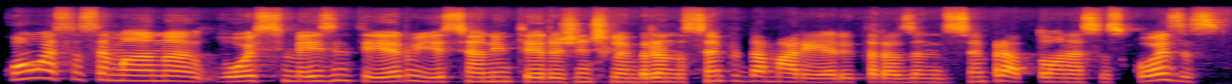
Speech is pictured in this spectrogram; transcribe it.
com essa semana, ou esse mês inteiro, e esse ano inteiro, a gente lembrando sempre da Marielle, trazendo sempre à tona essas coisas,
